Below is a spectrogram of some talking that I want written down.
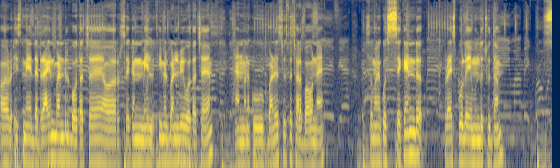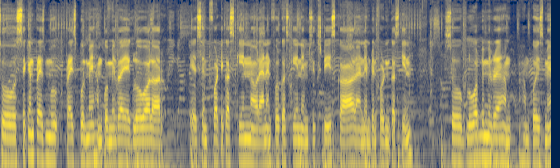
और इसमें द ड्रैगन बंडल बहुत अच्छा है और सेकंड मेल फीमेल बंडल भी बहुत अच्छा है అండ్ మనకు బండిల్స్ చూస్తే చాలా బాగున్నాయి సో మనకు సెకండ్ ప్రైస్ పూల్ ఏముందో చూద్దాం so second price price pool में हमको मिल रहा है ग्लोबल और एस एम फोर्टी का स्किन और एन एन फोर का skin M sixty scar and M ten fourteen का स्किन సో గ్లోవల్ भी मिल रहा है हम हमको इसमें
